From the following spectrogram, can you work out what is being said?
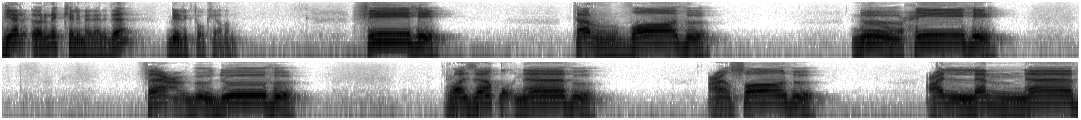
Diğer örnek kelimeleri de birlikte okuyalım. فيه ترضاه نوحيه فاعبدوه رزقناه عصاه علمناه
